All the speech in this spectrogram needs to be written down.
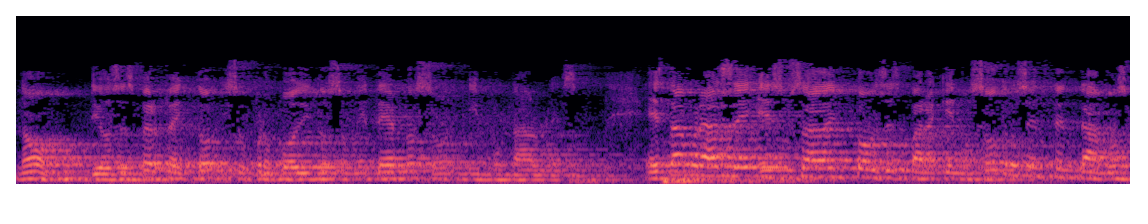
No, Dios es perfecto y sus propósitos son eternos, son inmutables. Esta frase es usada entonces para que nosotros entendamos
